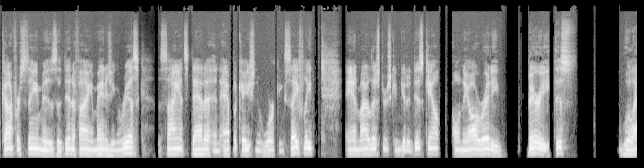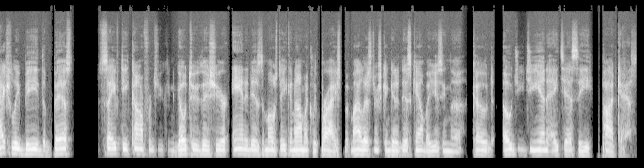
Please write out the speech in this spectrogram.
conference theme is identifying and managing risk, the science, data, and application of working safely. And my listeners can get a discount on the already very, this will actually be the best safety conference you can go to this year, and it is the most economically priced. But my listeners can get a discount by using the code OGGNHSE podcast.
